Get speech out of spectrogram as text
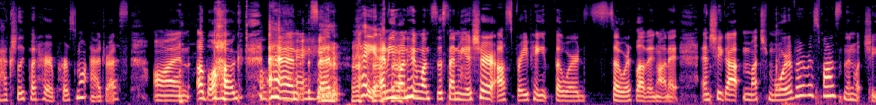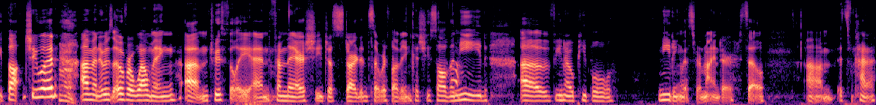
actually put her personal address on a blog and said, "Hey, anyone who wants to send me a shirt, I'll spray paint the words so worth loving on it." And she got much more of a response than what she thought she would, um, and it was overwhelming, um, truthfully. And from there, she just started so worth loving because she saw the need of you know people needing this reminder. So. Um, it's kind of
